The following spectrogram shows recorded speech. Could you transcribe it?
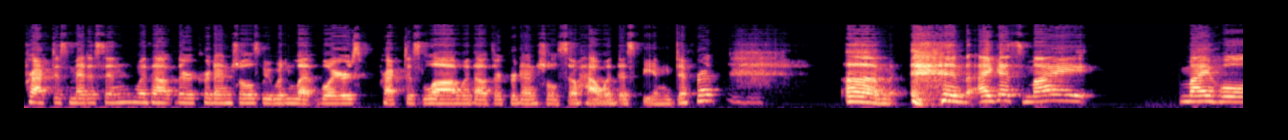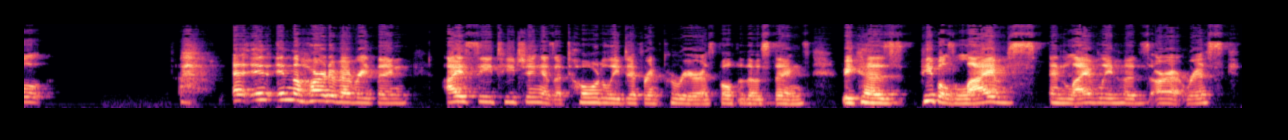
practice medicine without their credentials. We wouldn't let lawyers practice law without their credentials. So how would this be any different? Um, and I guess my my whole in, in the heart of everything, I see teaching as a totally different career as both of those things because people's lives and livelihoods are at risk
